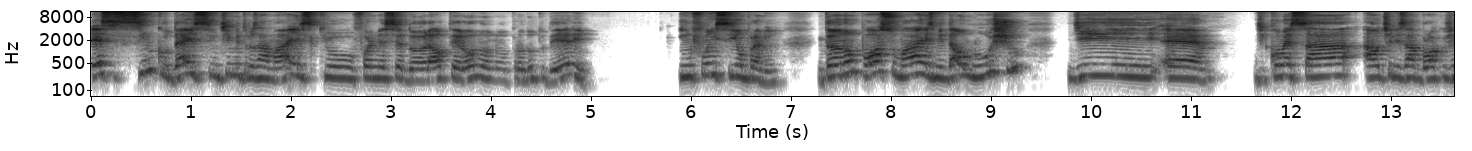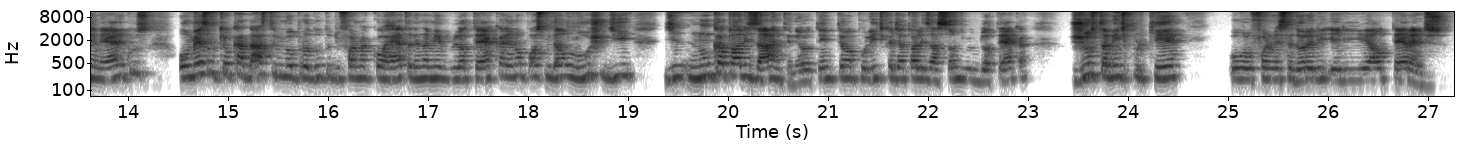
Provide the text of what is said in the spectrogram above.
esses 5, 10 centímetros a mais que o fornecedor alterou no, no produto dele influenciam para mim. Então eu não posso mais me dar o luxo de, é, de começar a utilizar blocos genéricos, ou mesmo que eu cadastre o meu produto de forma correta dentro da minha biblioteca, eu não posso me dar o luxo de, de nunca atualizar, entendeu? Eu tenho que ter uma política de atualização de biblioteca justamente porque o fornecedor ele, ele altera isso.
